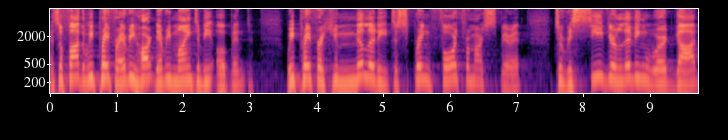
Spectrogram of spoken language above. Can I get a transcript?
And so, Father, we pray for every heart and every mind to be opened. We pray for humility to spring forth from our spirit, to receive your living word, God,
